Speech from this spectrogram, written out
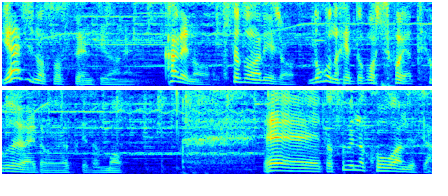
た。ヤジの率先っていうのはね、彼の人となりでしょう。どこのヘッドコーチでもやってることじゃないと思いますけども、えーと、スタメンの考案ですよ。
